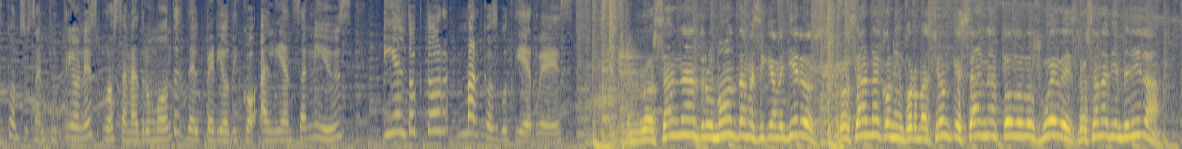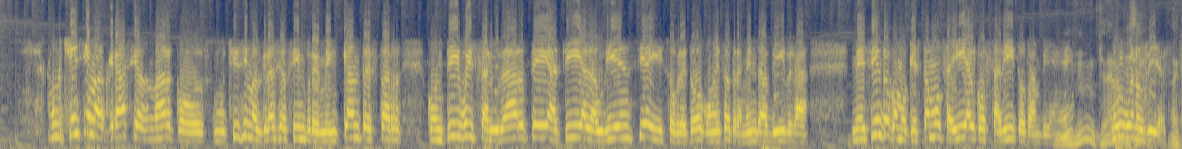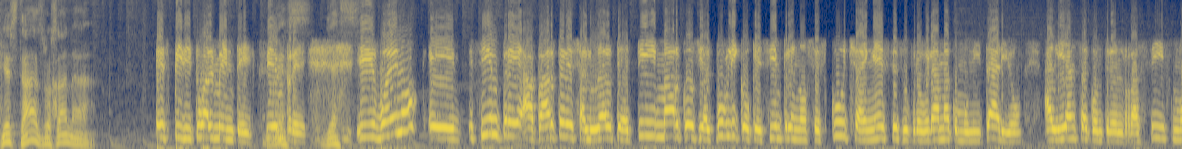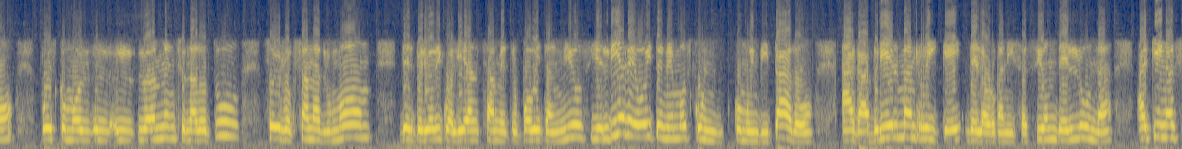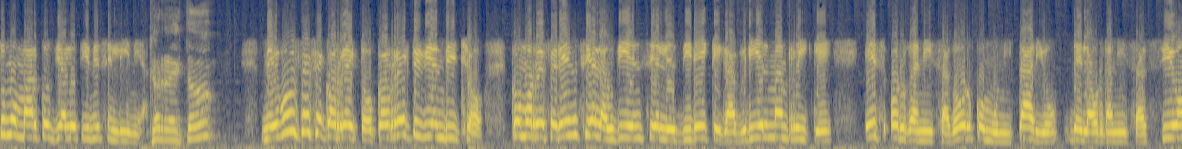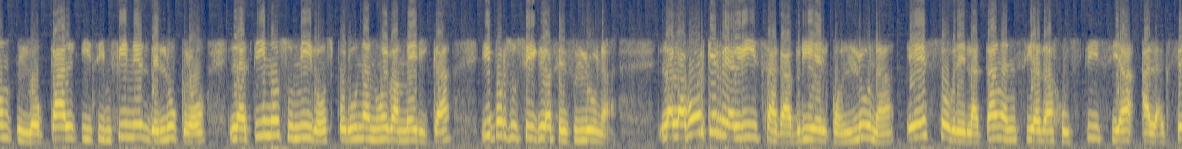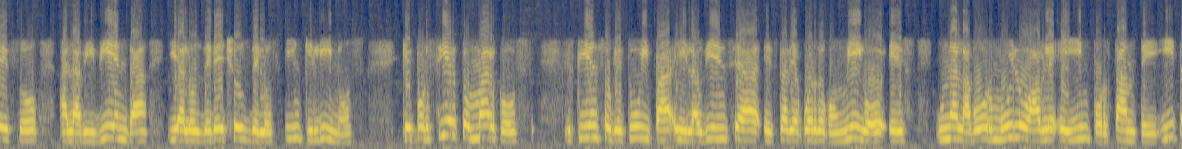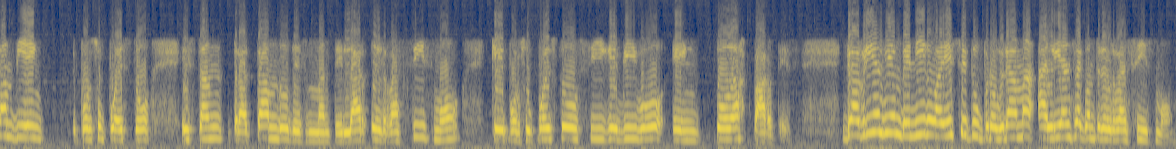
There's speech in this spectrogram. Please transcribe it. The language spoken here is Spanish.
con sus anfitriones Rosana Drummond del periódico Alianza News y el doctor Marcos Gutiérrez. Rosana Drummond, damas y caballeros. Rosana con información que sana todos los jueves. Rosana, bienvenida. Muchísimas gracias, Marcos. Muchísimas gracias siempre. Me encanta estar contigo y saludarte a ti, a la audiencia y sobre todo con esa tremenda vibra. Me siento como que estamos ahí al costadito también. ¿eh? Muy buenos días. Aquí estás, Rosana espiritualmente, siempre. Y bueno, eh, siempre aparte de saludarte a ti, Marcos, y al público que siempre nos escucha en este su programa comunitario, Alianza contra el Racismo, pues como lo han mencionado tú, soy Roxana Drummond del periódico Alianza Metropolitan News y el día de hoy tenemos como invitado a Gabriel Manrique de la organización de Luna, a quien asumo Marcos ya lo tienes en línea. Correcto. Me gusta ese correcto, correcto y bien dicho. Como referencia a la audiencia les diré que Gabriel Manrique es organizador comunitario de la organización local y sin fines de lucro Latinos Unidos por una Nueva América y por sus siglas es Luna. La labor que realiza Gabriel con Luna es sobre la tan ansiada justicia al acceso a la vivienda y a los derechos de los inquilinos, que por cierto, Marcos, pienso que tú y, y la audiencia está de acuerdo conmigo, es una labor muy loable e importante y también por supuesto, están tratando de desmantelar el racismo que por supuesto sigue vivo en todas partes. Gabriel, bienvenido a este tu programa Alianza contra el Racismo.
